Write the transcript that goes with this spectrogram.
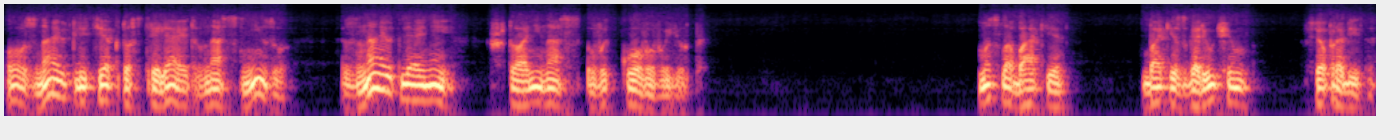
О, знают ли те, кто стреляет в нас снизу, знают ли они, что они нас выковывают? Маслобаки, баки с горючим, все пробито.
